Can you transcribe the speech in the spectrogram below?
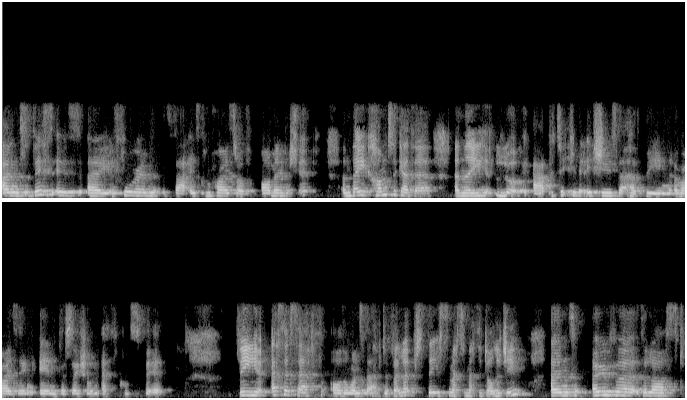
And this is a forum that is comprised of our membership, and they come together and they look at particular issues that have been arising in the social and ethical sphere. The SSF are the ones that have developed this SMETA methodology, and over the last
